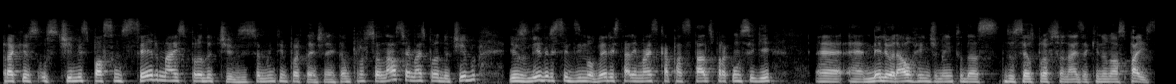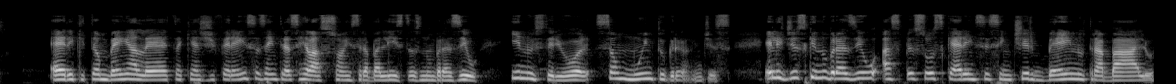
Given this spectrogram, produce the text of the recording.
para que os, os, times possam ser mais produtivos. Isso é muito importante. Né? Então, o profissional ser mais produtivo e os líderes se desenvolverem estarem mais capacitados para conseguir é, é, melhorar o rendimento das, dos seus profissionais aqui no nosso país. Eric também alerta que as diferenças entre as relações trabalhistas no Brasil e no exterior são muito grandes. Ele diz que no Brasil as pessoas querem se sentir bem no trabalho,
